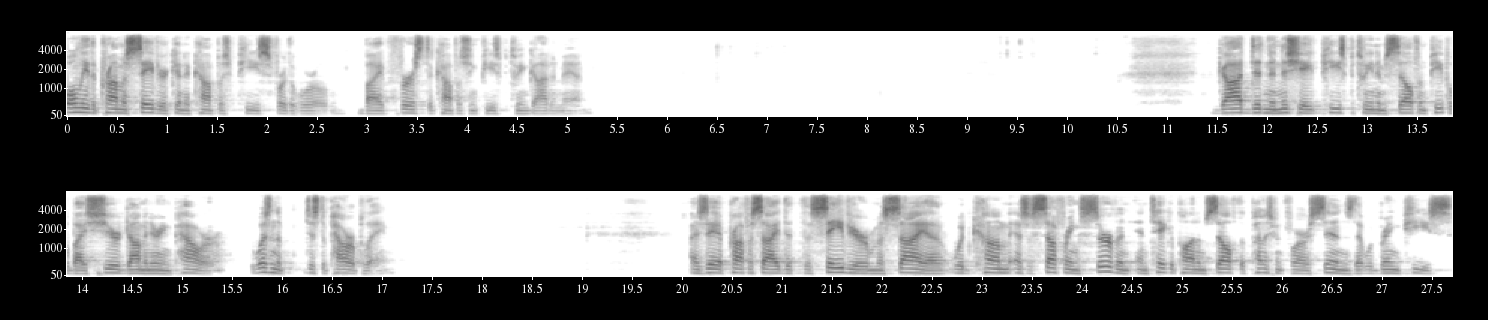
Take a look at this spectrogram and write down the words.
only the promised Savior can accomplish peace for the world by first accomplishing peace between God and man. God didn't initiate peace between himself and people by sheer domineering power. It wasn't a, just a power play. Isaiah prophesied that the Savior, Messiah, would come as a suffering servant and take upon himself the punishment for our sins that would bring peace.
